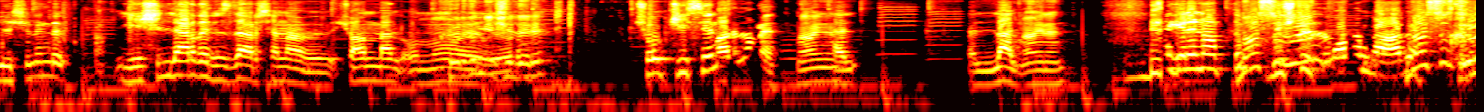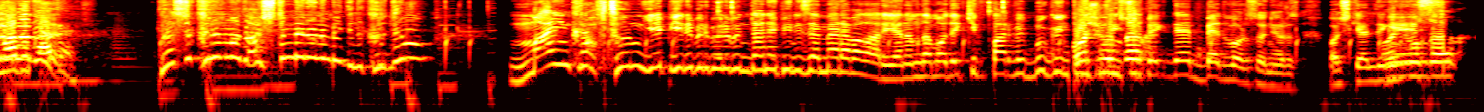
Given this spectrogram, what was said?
yeşilin de Yeşiller de bizde Erşen abi. Şu an ben onu Kırdım arıyorum. yeşilleri. Çok iyisin. var mi? Aynen. Hel Helal. Aynen. Bize geleni attım. Nasıl Düştü. lan? Kırmadın da abi. Nasıl Kırmadın kırılmadı? abi. Nasıl kırılmadı? Açtım ben onun bedeni kırdım. Minecraft'ın yepyeni bir bölümünden hepinize merhabalar. Yanımda mod ekip var ve bugün Hoş bulduk. Pack'te Bed Wars oynuyoruz. Hoş Hoş geldiniz. bulduk.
